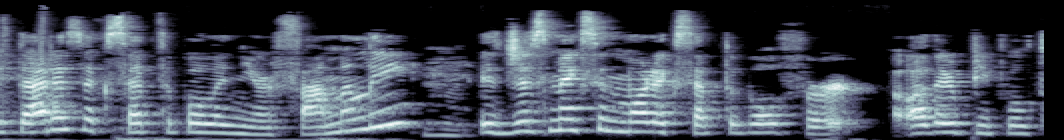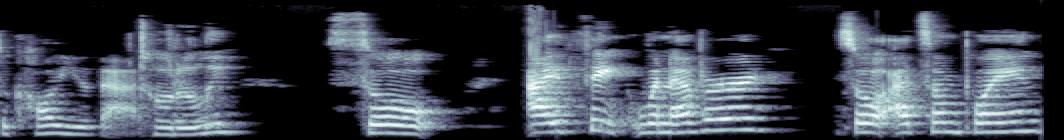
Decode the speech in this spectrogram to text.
if that is acceptable in your family, Mhm. it just makes it more acceptable for other people to call you that. Totally. So I think whenever, so at some point,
